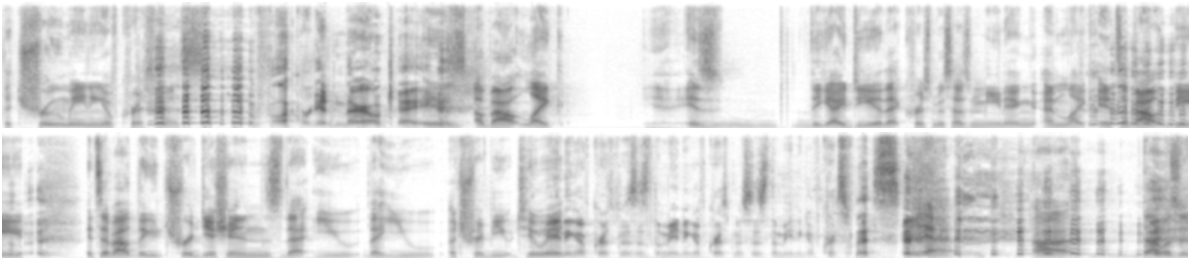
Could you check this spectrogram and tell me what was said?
the true meaning of christmas fuck, we're getting there. Okay. is about like is the idea that christmas has meaning and like it's about the it's about the traditions that you that you attribute the to it meaning of Christmas is the meaning of Christmas is the meaning of Christmas. yeah uh, that was a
